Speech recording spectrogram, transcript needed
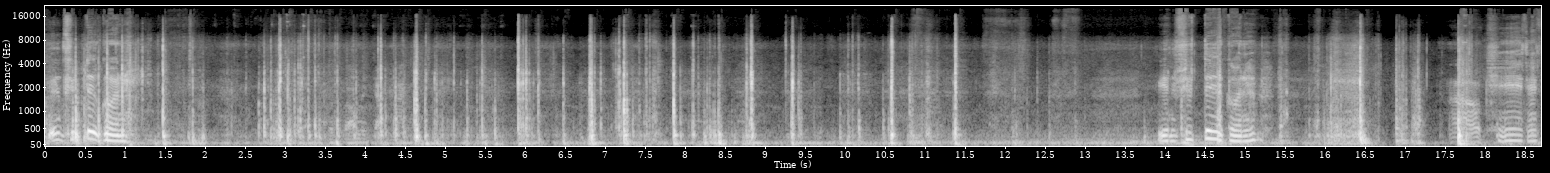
เป็นฟิลเตอร์ก่อน เปลี่ยนฟิลเตอร์ก่อนครับอ่าโอเคแต่ต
